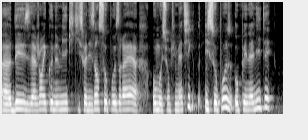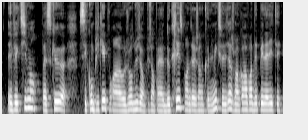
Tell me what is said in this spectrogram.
euh, des agents économiques qui, soi-disant, s'opposeraient aux motions climatiques. Ils s'opposent aux pénalités, Effectivement, parce que c'est compliqué pour un aujourd'hui, en plus en période de crise, pour un dirigeant économique, se dire je vais encore avoir des pénalités.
